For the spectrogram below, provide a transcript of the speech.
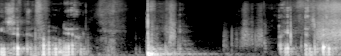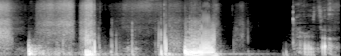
You set the phone down. Okay, that's better. I thought.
